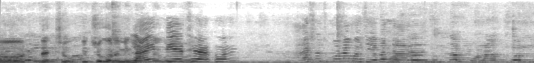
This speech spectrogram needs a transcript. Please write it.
ও দেখছ? কিছু করেনি লাইন দিয়েছে এখন। প্রণাম করল।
